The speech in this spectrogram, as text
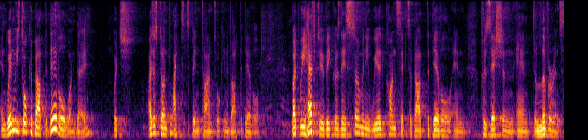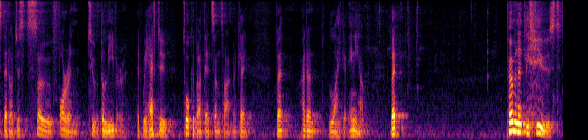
And when we talk about the devil one day, which I just don't like to spend time talking about the devil, but we have to because there's so many weird concepts about the devil and possession and deliverance that are just so foreign to a believer that we have to talk about that sometime, okay? But I don't like it anyhow. But permanently fused.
